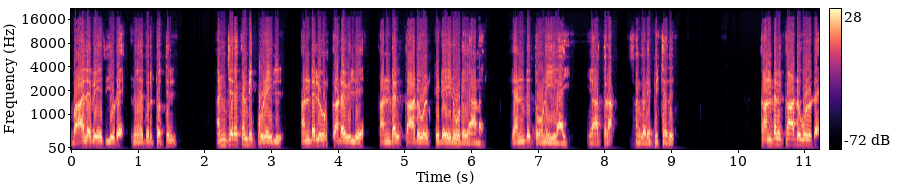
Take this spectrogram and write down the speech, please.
ബാലവേദിയുടെ നേതൃത്വത്തിൽ അഞ്ചരക്കണ്ടിപ്പുഴയിൽ അണ്ടലൂർ കടവിലെ കണ്ടൽക്കാടുകൾക്കിടയിലൂടെയാണ് രണ്ട് തോണിയിലായി യാത്ര സംഘടിപ്പിച്ചത്. കണ്ടൽക്കാടുകളുടെ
